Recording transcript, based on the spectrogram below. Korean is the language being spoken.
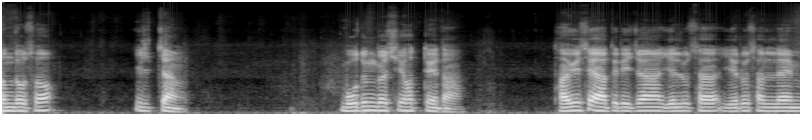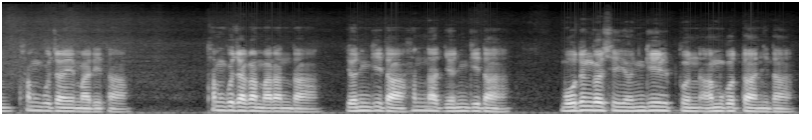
전도서 1장 모든 것이 헛되다. 다윗의 아들이자 예루사, 예루살렘 탐구자의 말이다. 탐구자가 말한다. 연기다. 한낱 연기다. 모든 것이 연기일 뿐 아무것도 아니다.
